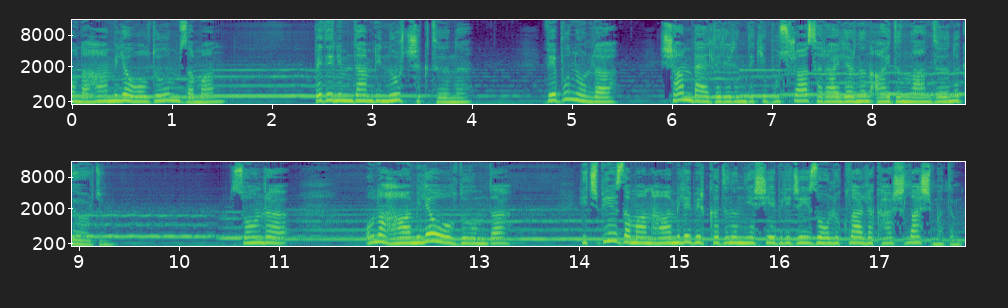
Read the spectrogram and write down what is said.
Ona hamile olduğum zaman bedenimden bir nur çıktığını ve bu nurla Şam beldelerindeki Busra saraylarının aydınlandığını gördüm. Sonra ona hamile olduğumda hiçbir zaman hamile bir kadının yaşayabileceği zorluklarla karşılaşmadım.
